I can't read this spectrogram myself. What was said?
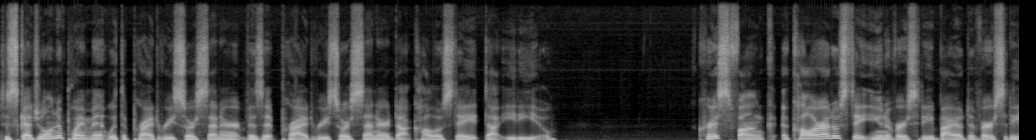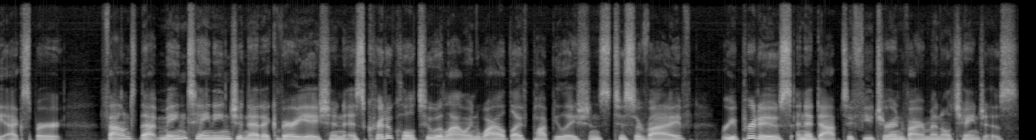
To schedule an appointment with the Pride Resource Center, visit prideresourcecenter.colostate.edu. Chris Funk, a Colorado State University biodiversity expert, found that maintaining genetic variation is critical to allowing wildlife populations to survive, reproduce, and adapt to future environmental changes.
